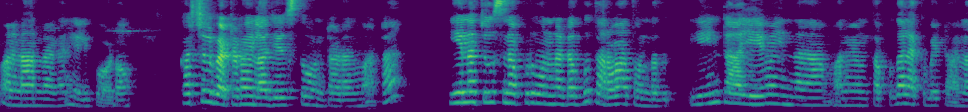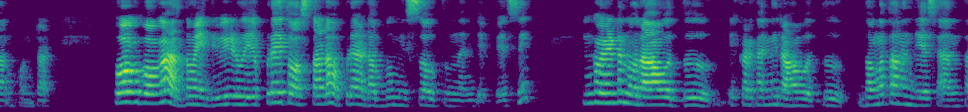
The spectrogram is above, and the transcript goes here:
వాళ్ళ నాన్న రాగానే వెళ్ళిపోవడం. ఖర్చులు పెట్టడం ఇలా చేస్తూ ఉంటాడనమాట. ఈయన చూసినప్పుడు ఉన్న డబ్బు తర్వాత ఉండదు. ఏంటా ఏమైందా? మనం ఏం తప్పుగా లెక్క పెట్టాం ఇలా అనుకుంటాడు. పోగ పోగా అర్థమైంది. వీడు ఎప్పుడైతే వస్తాడో అప్పుడే ఆ డబ్బు మిస్ అవుతుందని చెప్పేసి. ఇంకా వెంట నువ్వు రావద్దు ఇక్కడికన్నీ రావద్దు. దొంగతనం చేసే అంత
